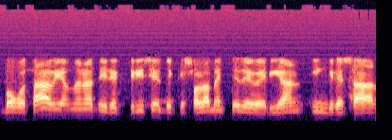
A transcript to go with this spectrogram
Bogotá había unas directrices de que solamente deberían ingresar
